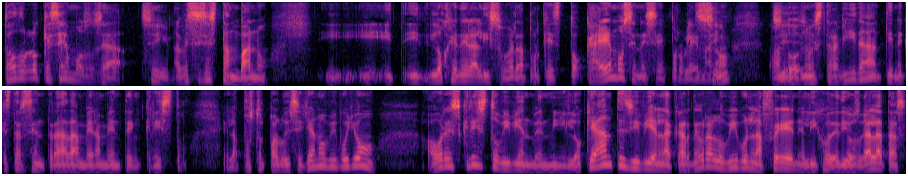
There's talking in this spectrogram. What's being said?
todo lo que hacemos, o sea, sí. a veces es tan vano. Y, lo generalizo, ¿verdad? Porque caemos en ese problema, ¿no? Cuando nuestra vida tiene que estar centrada meramente en Cristo. El apóstol Pablo dice, ya no vivo yo, Ahora es Cristo viviendo en mí. Lo que antes vivía en la carne, ahora lo vivo en la fe en el Hijo de Dios. Gálatas,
